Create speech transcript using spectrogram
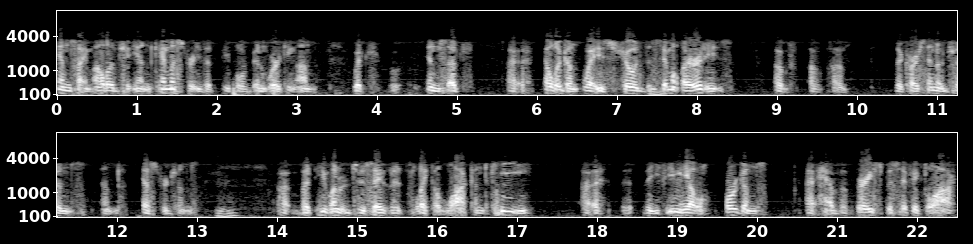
enzymology and chemistry that people have been working on, which in such uh, elegant ways showed the similarities of, of uh, the carcinogens and estrogens. Uh, but he wanted to say that it's like a lock and key. Uh, the female organs uh, have a very specific lock,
